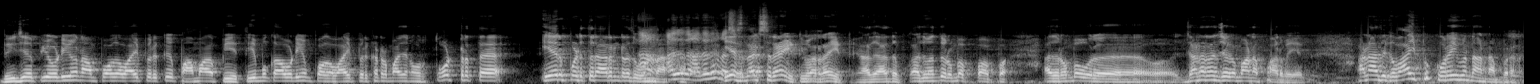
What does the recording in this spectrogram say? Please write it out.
பிஜேபியோடையும் நான் போக வாய்ப்பு இருக்குது பாமா பி திமுகவோடையும் போக வாய்ப்பு இருக்குன்ற மாதிரியான ஒரு தோற்றத்தை ஏற்படுத்துறாருன்றது உண்மை. Yes. That's right you're right அது அது அது வந்து ரொம்ப அது ரொம்ப ஒரு ஜனரஞ்சகமான பார்வை அது. ஆனால் அதுக்கு வாய்ப்பு குறைவுன்னு நான் நம்புகிறேன்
